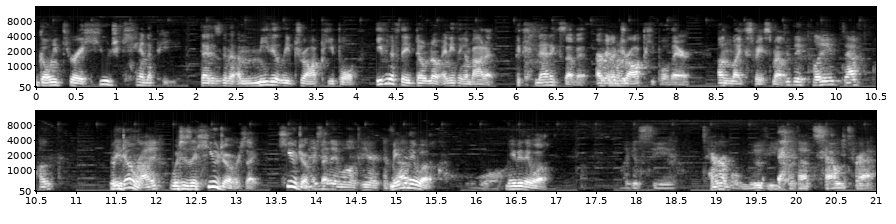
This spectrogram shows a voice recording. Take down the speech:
going through a huge canopy that is going to immediately draw people, even if they don't know anything about it. The kinetics of it are going to draw people there, unlike Space Did Mountain, they play Daft Punk? They don't. Right? which is a huge oversight. Huge oversight. Maybe they will here. 'cause Maybe they will. Cool. Maybe they will. Legacy. Terrible movie for that soundtrack.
